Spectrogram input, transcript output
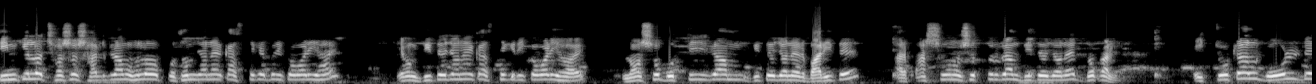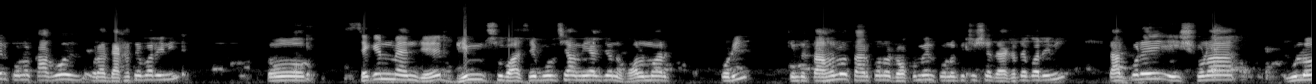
তিন কিলো ছশো ষাট গ্রাম হলো প্রথম জনের কাছ থেকে রিকভারি হয় এবং দ্বিতীয় জনের কাছ থেকে রিকভারি হয় নশো বত্রিশ গ্রাম দ্বিতীয় জনের বাড়িতে আর পাঁচশো উনসত্তর গ্রাম দ্বিতীয় জনের দোকানে। এই টোটাল গোল্ডের কোনো কাগজ ওরা দেখাতে পারেনি। তো সেকেন্ড ম্যান যে ভীম সুভা, সে বলছে, আমি একজন হলমার্ক করি। কিন্তু তাহলেও তার কোনো ডকুমেন্ট কোনো কিছু সে দেখাতে পারেনি। তারপরে এই সোনাগুলো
